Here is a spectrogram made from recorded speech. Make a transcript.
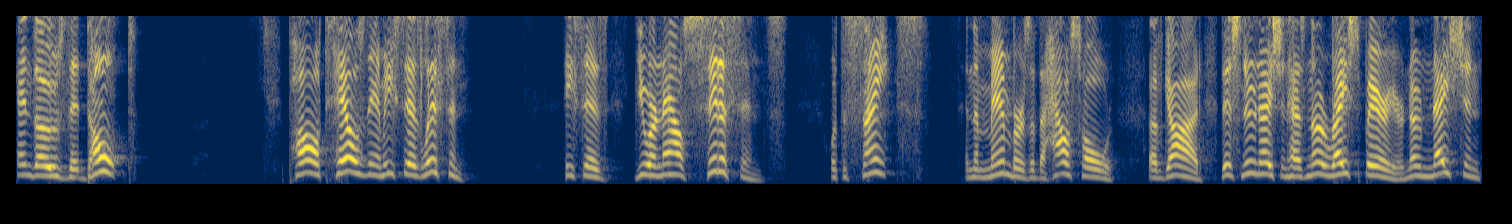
and those that don't. Paul tells them, he says, Listen, he says, You are now citizens with the saints and the members of the household of God. This new nation has no race barrier, no nation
